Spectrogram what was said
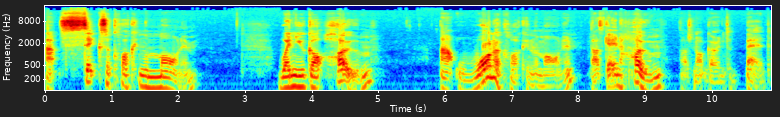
at six o'clock in the morning when you got home at one o'clock in the morning. That's getting home. That's not going to bed.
